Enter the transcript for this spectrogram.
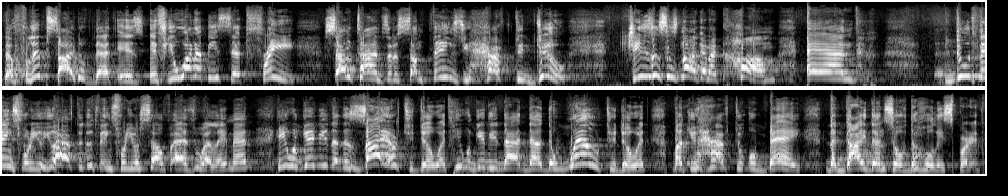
the flip side of that is if you want to be set free, sometimes there are some things you have to do Jesus is not going to come and do things for you. You have to do things for yourself as well. Amen. He will give you the desire to do it. He will give you the, the, the will to do it, but you have to obey the guidance of the Holy Spirit.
